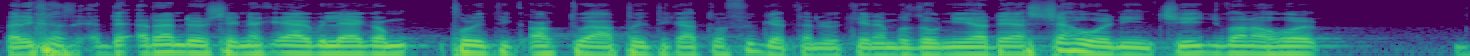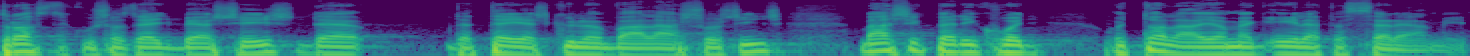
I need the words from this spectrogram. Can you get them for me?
Pedig a rendőrségnek elvileg a politik, aktuál politikától függetlenül kéne mozognia, de ez sehol nincs így. Van, ahol drasztikus az egybeesés, de, de teljes különvállásról sincs másik pedig, hogy, hogy találja meg élete szerelmét.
